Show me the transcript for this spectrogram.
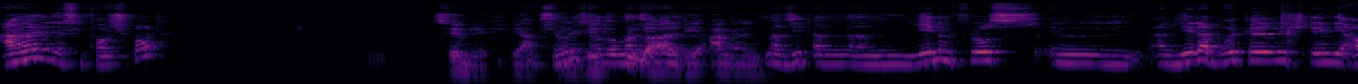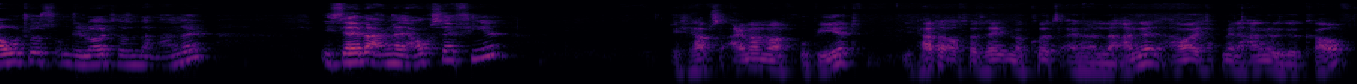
Angeln ist ein Volkssport. Ziemlich, ja. Ziemlich, man sieht also man überall sieht- die Angeln. Man sieht an, an jedem Fluss, in, an jeder Brücke stehen die Autos und die Leute sind am Angeln. Ich selber angel auch sehr viel. Ich habe es einmal mal probiert. Ich hatte auch tatsächlich mal kurz eine der Angel, aber ich habe mir eine Angel gekauft.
